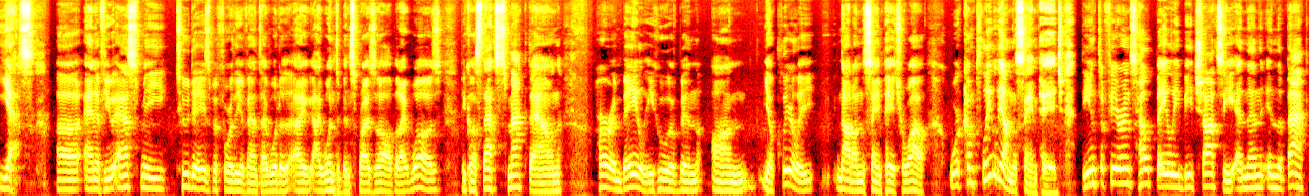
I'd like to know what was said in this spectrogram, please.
yes, uh, and if you asked me two days before the event, I would I, I wouldn't have been surprised at all. But I was because that SmackDown, her and Bayley, who have been on you know clearly not on the same page for a while, were completely on the same page. The interference helped Bayley beat Shotzi, and then in the back.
